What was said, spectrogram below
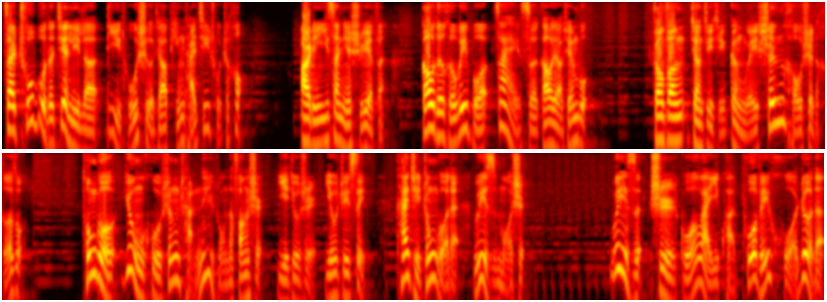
在初步的建立了地图社交平台基础之后，二零一三年十月份，高德和微博再次高调宣布。双方将进行更为深厚式的合作，通过用户生产内容的方式，也就是 UGC，开启中国的 Wiz 模式。Wiz 是国外一款颇为火热的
